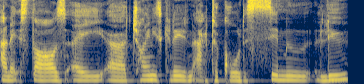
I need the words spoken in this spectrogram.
and it stars a uh, Chinese Canadian actor called Simu Liu,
